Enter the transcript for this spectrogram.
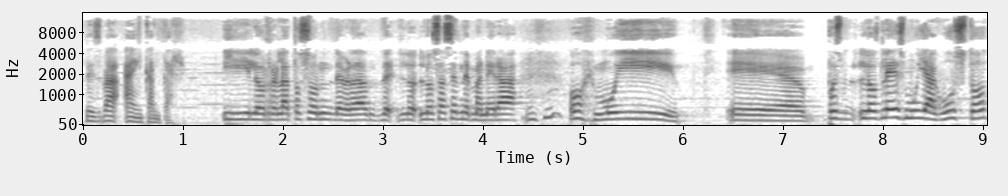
Les va a encantar. Y los relatos son de verdad, los hacen de manera oh, muy eh, pues los lees muy a gusto,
